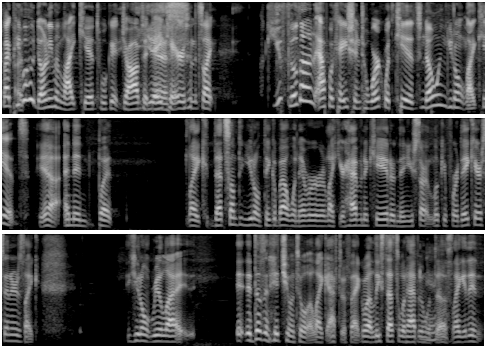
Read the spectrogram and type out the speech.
Like people who don't even like kids will get jobs at Yes. daycares, and it's like you filled out an application to work with kids, knowing you don't like kids. yeah, and then but like that's something you don't think about whenever like you're having a kid, and then you start looking for daycare centers. Like you don't realize. It, it doesn't hit you until like after the fact. Well, at least that's what happened with us. Like it didn't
